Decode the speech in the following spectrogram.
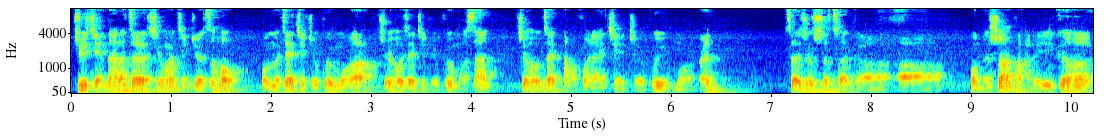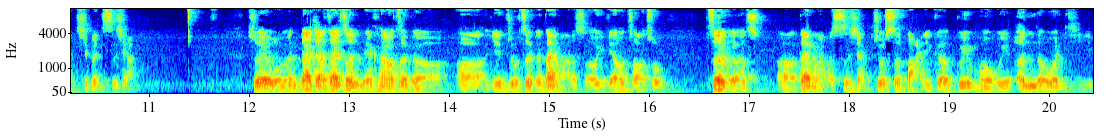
最简单的这个情况解决之后，我们再解决规模二，最后再解决规模三，最后再倒回来解决规模 n，这就是这个呃我们算法的一个基本思想。所以我们大家在这里面看到这个呃研究这个代码的时候，一定要抓住这个呃代码的思想，就是把一个规模为 n 的问题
